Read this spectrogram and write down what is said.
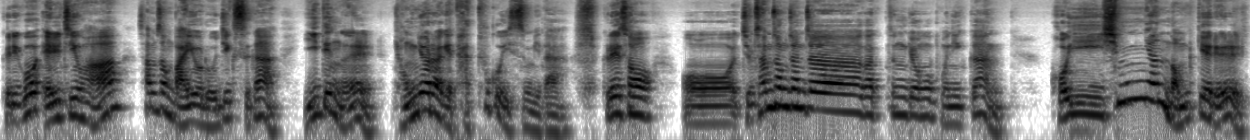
그리고 LG화학, 삼성바이오로직스가 2등을 격렬하게 다투고 있습니다. 그래서 어, 지금 삼성전자 같은 경우 보니까 거의 10년 넘게를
